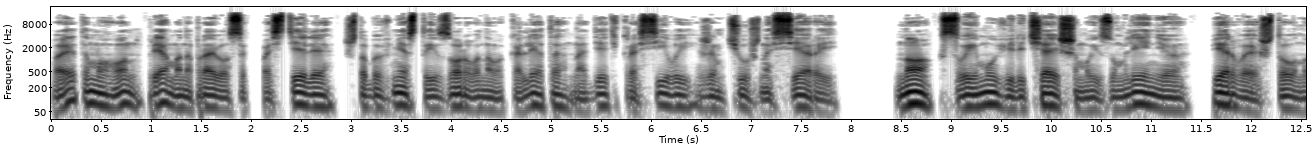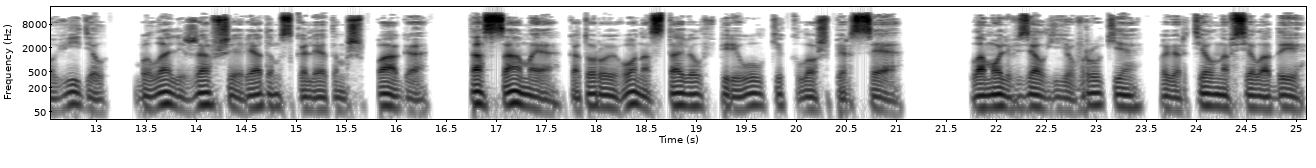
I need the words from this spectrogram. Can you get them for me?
Поэтому он прямо направился к постели, чтобы вместо изорванного колета надеть красивый жемчужно-серый. Но, к своему величайшему изумлению, первое, что он увидел, была лежавшая рядом с колетом шпага, та самая, которую он оставил в переулке Клош-Персе. Ламоль взял ее в руки, повертел на все лады.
